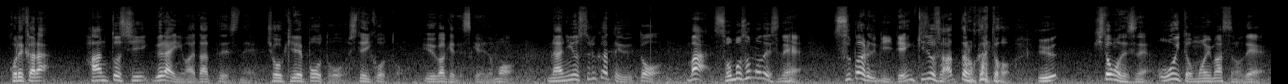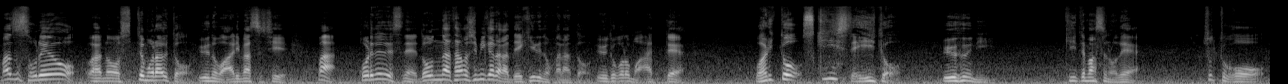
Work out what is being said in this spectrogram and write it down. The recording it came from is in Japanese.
これから半年ぐらいにわたってですね長期レポートをしていこうというわけですけれども何をするかというとまあそもそもですねスバルに電気自動車あったのかという人もですね多いと思いますのでまずそれをあの知ってもらうというのもありますしまあこれでですねどんな楽しみ方ができるのかなというところもあって割と好きにしていいというふうに聞いてますのでちょっとこ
